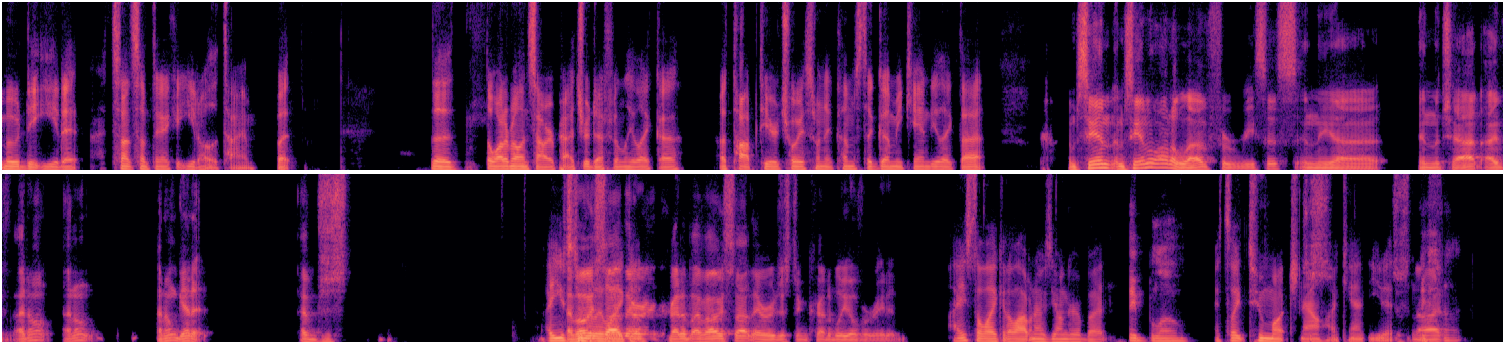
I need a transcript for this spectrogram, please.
mood to eat it. It's not something I could eat all the time, but the the watermelon sour patch are definitely like a, a top tier choice when it comes to gummy candy like that. I'm seeing I'm seeing a lot of love for Reese's in the uh in the chat. I've I don't I don't I don't get it. I've just I used I've to always really thought like they it. were incredible. I've always thought they were just incredibly overrated. I used to like it a lot when I was younger, but They blow. it's like too much now. Just- I can't eat it. Just not.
